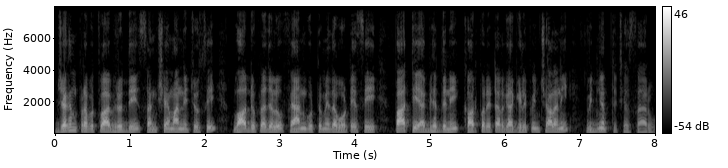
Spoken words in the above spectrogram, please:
జగన్ ప్రభుత్వ అభివృద్ధి సంక్షేమాన్ని చూసి వార్డు ప్రజలు ఫ్యాన్ గుర్తు మీద ఓటేసి పార్టీ అభ్యర్థిని కార్పొరేటర్గా గెలిపించాలని విజ్ఞప్తి చేశారు.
